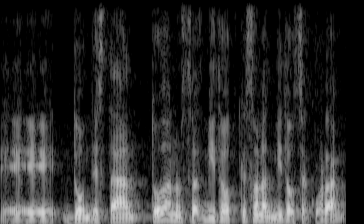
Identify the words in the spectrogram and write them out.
Eh, donde están todas nuestras midot. ¿Qué son las midot? ¿Se acuerdan?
